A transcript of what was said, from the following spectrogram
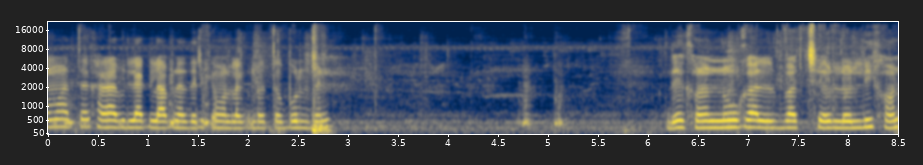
আমার তো খারাপই লাগল। আপনাদের কেমন লাগল তো বলবেন। দেখুন নৌকাল বাচ্চা হলো লিখন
